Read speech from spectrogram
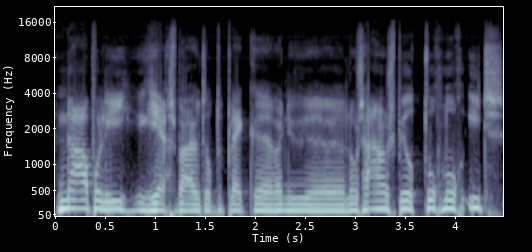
Napoli, rechtsbuiten op de plek waar nu Lozano speelt. Toch nog iets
